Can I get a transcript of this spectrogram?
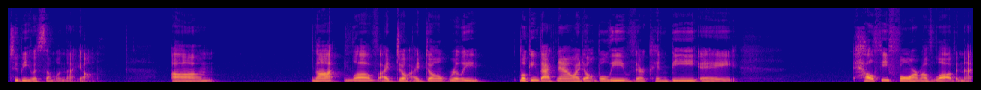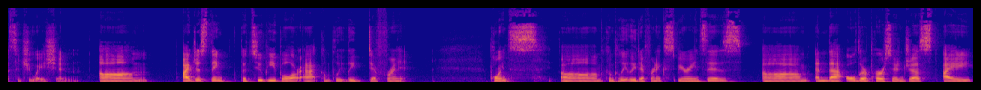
to be with someone that young. Um, not love. I don't. I don't really. Looking back now, I don't believe there can be a healthy form of love in that situation. Um, I just think the two people are at completely different points, um, completely different experiences. Um, and that older person just, I,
